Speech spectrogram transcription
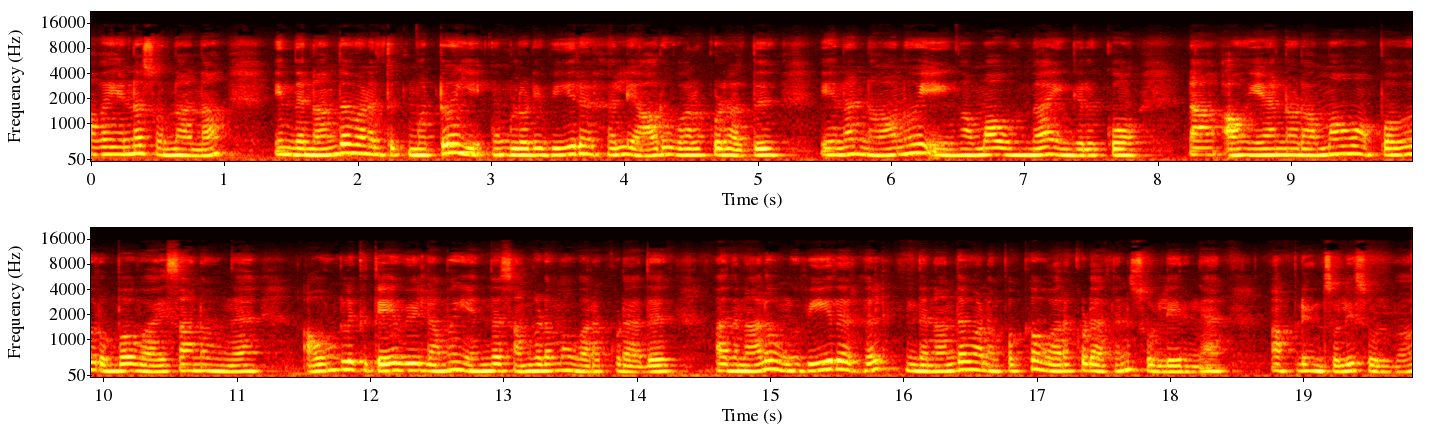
அவன் என்ன சொன்னான்னா இந்த நந்தவனத்துக்கு மட்டும் உங்களுடைய வீரர்கள் யாரும் வரக்கூடாது. ஏன்னா நானும் எங்கள் அம்மாவும் தான் இங்கே இருக்கோம். நான் அவங்க என்னோட அம்மாவும் அப்பாவும் ரொம்ப வயசானவங்க. அவங்களுக்கு தேவையில்லாமல் எந்த சங்கடமும் வரக்கூடாது. அதனால் உங்கள் வீரர்கள் இந்த நந்தவனம் பக்கம் வரக்கூடாதுன்னு சொல்லிடுங்க அப்படின்னு சொல்லி சொல்வா.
